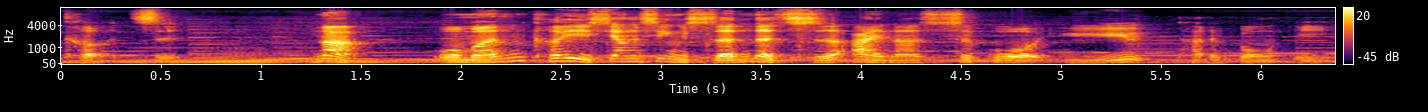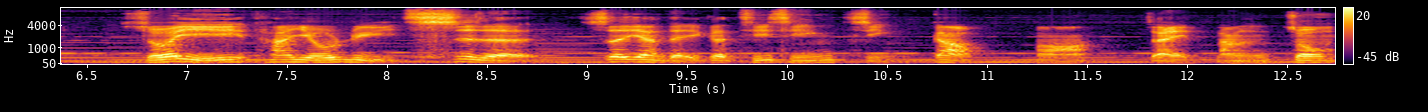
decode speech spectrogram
可治。那我们可以相信神的慈爱呢，是过于他的公义。所以他有屡次的这样的一个提醒警告啊，在当中，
